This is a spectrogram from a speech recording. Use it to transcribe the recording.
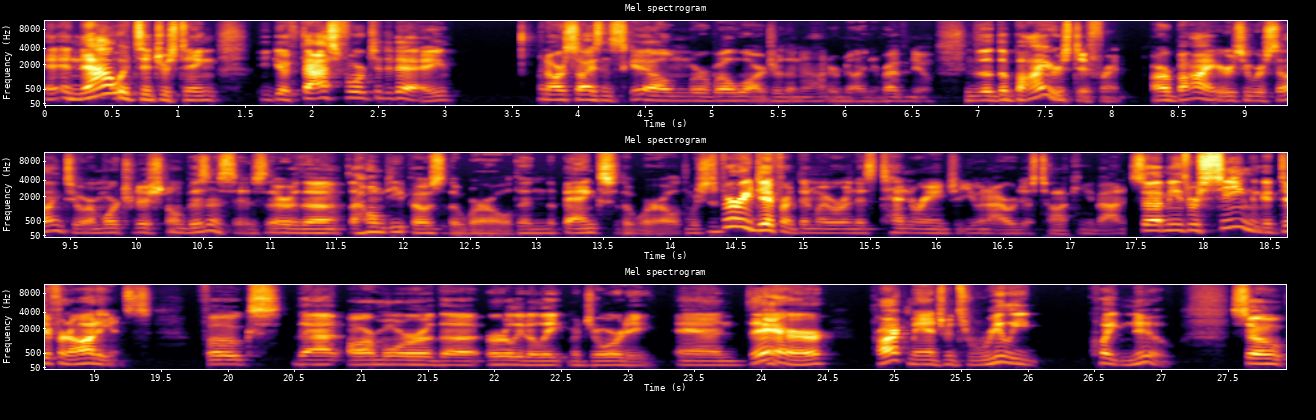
And now it's interesting. You go fast forward to today, at our size and scale, and we're well larger than 100 million in revenue. The, the buyer's different. Our buyers who we're selling to are more traditional businesses. They're the, mm. the Home Depots of the world and the banks of the world, which is very different than when we were in this 10 range that you and I were just talking about. So that means we're seeing a different audience, folks that are more the early to late majority. And their product management's really quite new. So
